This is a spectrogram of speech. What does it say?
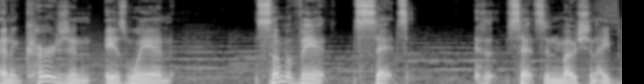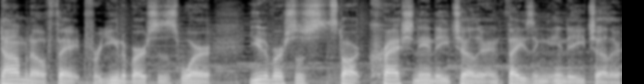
an incursion is when some event sets sets in motion a domino effect for universes where universes start crashing into each other and phasing into each other.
